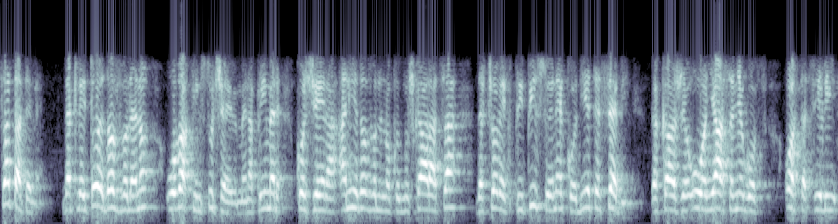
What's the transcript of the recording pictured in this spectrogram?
Svatate me. Dakle, to je dozvoljeno u ovakvim slučajevima. Na primjer, kod žena, a nije dozvoljeno kod muškaraca, da čovjek pripisuje neko dijete sebi. Da kaže, on, ja sam njegov otac ili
